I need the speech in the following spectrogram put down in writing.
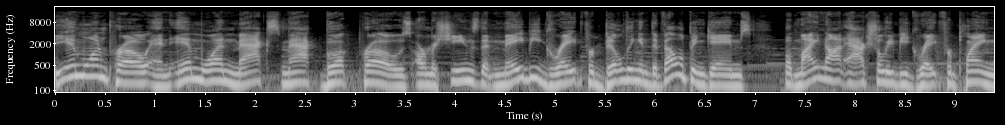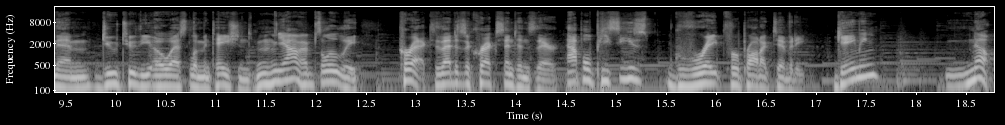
The M1 Pro and M1 Max MacBook Pros are machines that may be great for building and developing games, but might not actually be great for playing them due to the OS limitations. Mm, yeah, absolutely. Correct. That is a correct sentence there. Apple PCs, great for productivity. Gaming, no,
